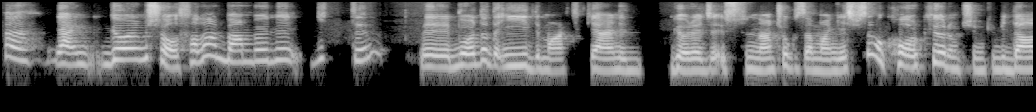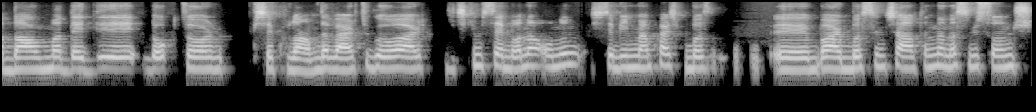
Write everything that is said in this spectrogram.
Heh, yani görmüş ol falan. Ben böyle gittim. E, bu arada da iyiydim artık yani görece üstünden çok zaman geçmiş ama korkuyorum çünkü bir daha dalma dedi. Doktor işte kulağımda vertigo var. Hiç kimse bana onun işte bilmem kaç bas, e, var basınç altında nasıl bir sonuç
